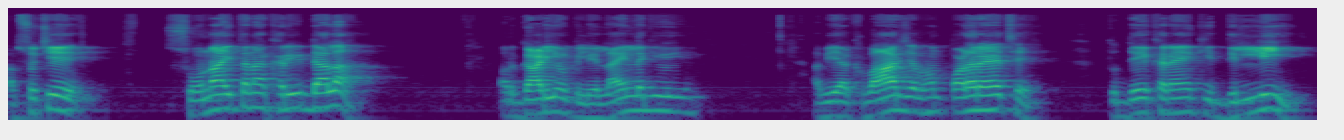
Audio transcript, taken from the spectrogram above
अब सोचिए, सोना इतना खरीद डाला और गाड़ियों के लिए लाइन लगी हुई। है अब ये अखबार जब हम पढ़ रहे थे तो देख रहे हैं कि दिल्ली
